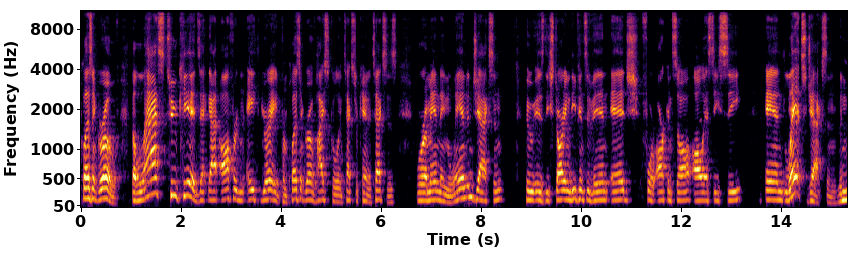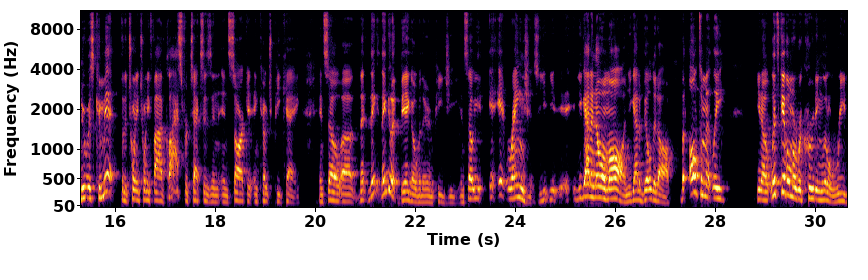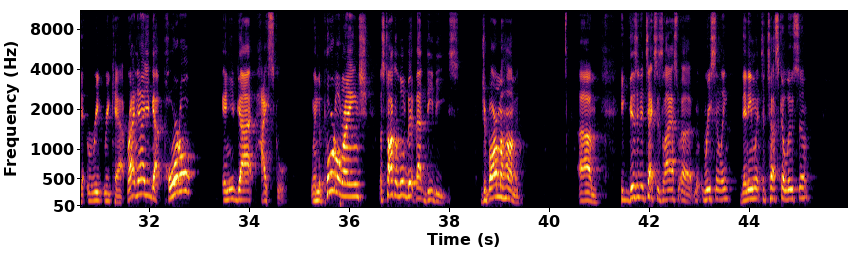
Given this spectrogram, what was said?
Pleasant Grove. The last two kids that got offered in eighth grade from Pleasant Grove High School in Texarkana, Texas, were a man named Landon Jackson who is the starting defensive end edge for Arkansas, all SEC, and Lance Jackson, the newest commit for the 2025 class for Texas and, and Sark and Coach PK. And so uh, they, they do it big over there in PG. And so you, it, it, ranges. You, you, you got to know them all and you got to build it all. But ultimately, you know, let's give them a recruiting little re- re- recap. Right now, you've got portal and you've got high school. When the portal range, let's talk a little bit about DBs. Jabbar Muhammad. Um, he visited Texas last uh, recently. Then he went to Tuscaloosa.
